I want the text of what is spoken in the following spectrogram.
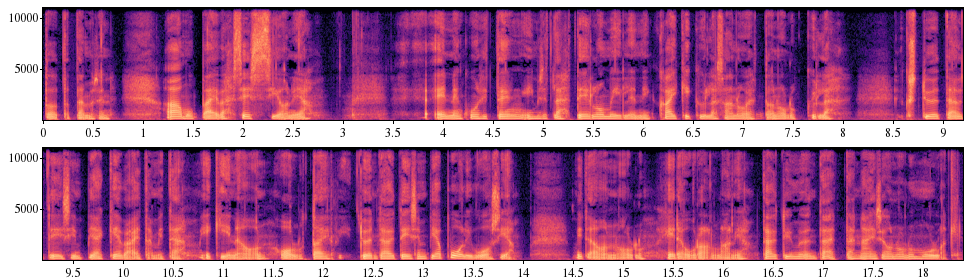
tuota, tämmöisen aamupäiväsession ja ennen kuin sitten ihmiset lähtee lomille, niin kaikki kyllä sanoo, että on ollut kyllä yksi työtäyteisimpiä keväitä, mitä ikinä on ollut, tai työntäyteisimpiä puolivuosia, mitä on ollut heidän urallaan. Ja täytyy myöntää, että näin se on ollut mullakin.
